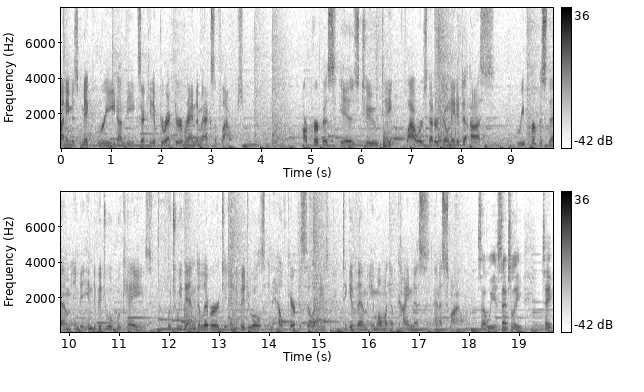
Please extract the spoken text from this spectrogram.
My name is Mick Reed. I'm the Executive Director of Random Acts of Flowers. Our purpose is to take flowers that are donated to us, repurpose them into individual bouquets, which we then deliver to individuals in healthcare facilities to give them a moment of kindness and a smile. So we essentially take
